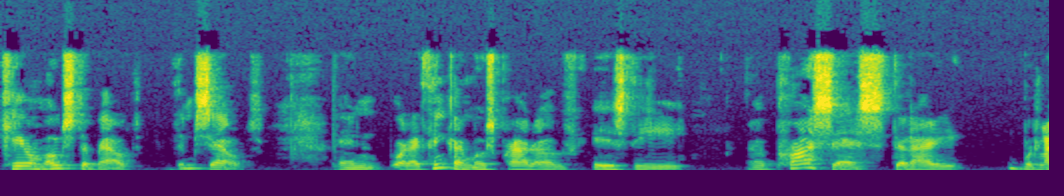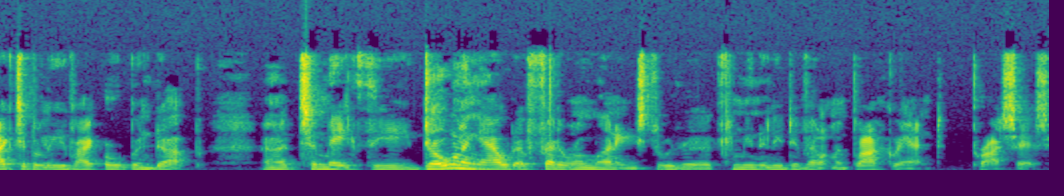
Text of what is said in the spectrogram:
care most about themselves. And what i think i'm most proud of is the uh, process that i would like to believe i opened up uh, to make the doling out of federal monies through the community development block grant process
